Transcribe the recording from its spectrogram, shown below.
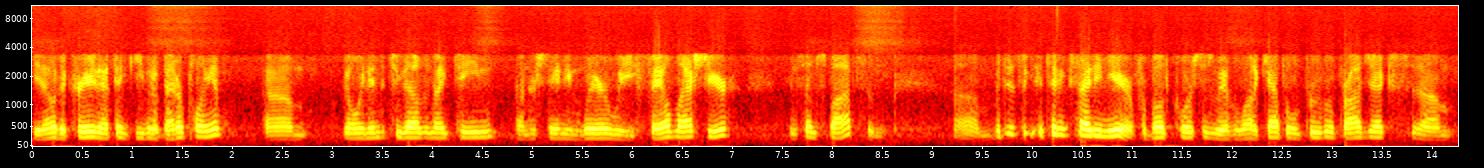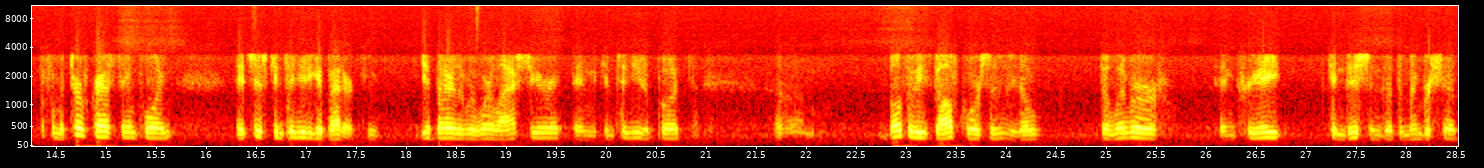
you know, to create, I think, even a better plan um, going into 2019, understanding where we failed last year in some spots and um, but it's, it's an exciting year for both courses. We have a lot of capital improvement projects. Um, but from a turf grass standpoint, it's just continue to get better, get better than we were last year, and continue to put um, both of these golf courses, you know, deliver and create conditions that the membership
